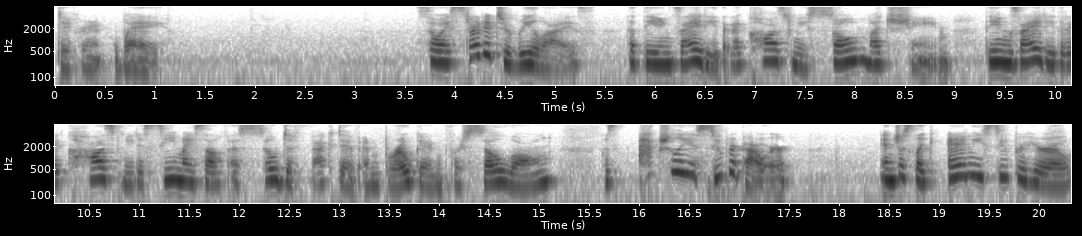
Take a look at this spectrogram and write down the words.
different way. So I started to realize that the anxiety that had caused me so much shame, the anxiety that had caused me to see myself as so defective and broken for so long, was actually a superpower. And just like any superhero,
